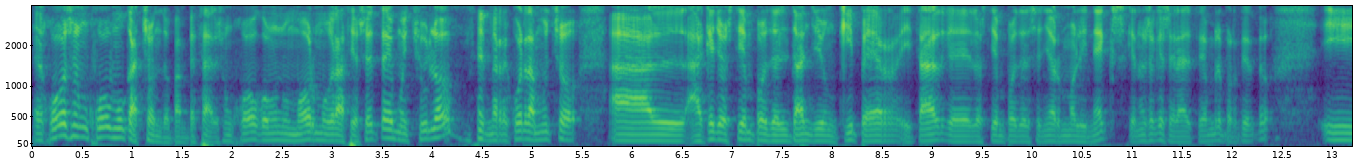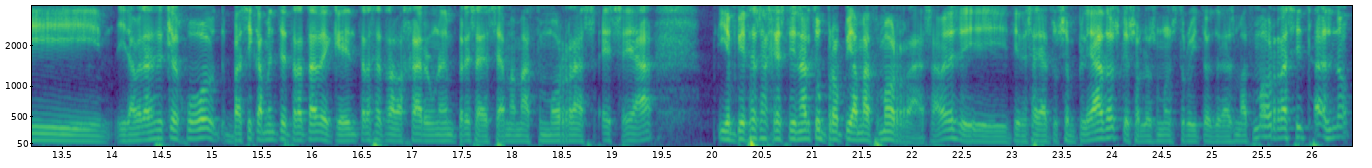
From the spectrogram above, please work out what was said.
El juego es un juego muy cachondo para empezar, es un juego con un humor muy graciosete, muy chulo, me recuerda mucho al, aquellos tiempos del Dungeon Keeper y tal, que los tiempos del señor Molinex, que no sé qué será este hombre, por cierto. Y, y la verdad es que el juego básicamente trata de que entras a trabajar en una empresa que se llama Mazmorras SA y empiezas a gestionar tu propia mazmorra, ¿sabes? Y tienes allá tus empleados, que son los monstruitos de las mazmorras y tal, ¿no?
